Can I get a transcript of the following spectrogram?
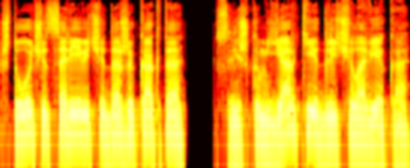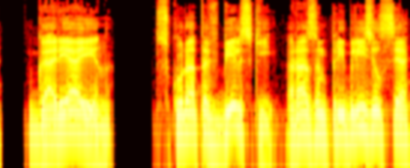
что очи царевича даже как-то слишком яркие для человека. «Горяин!» Скуратов-Бельский разом приблизился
